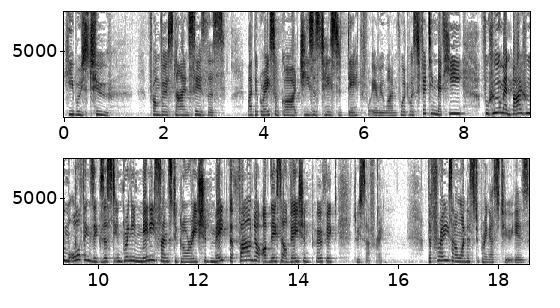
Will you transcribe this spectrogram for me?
Hebrews 2 from verse 9 says this By the grace of God, Jesus tasted death for everyone, for it was fitting that he, for whom and by whom all things exist, in bringing many sons to glory, should make the founder of their salvation perfect through suffering. The phrase I want us to bring us to is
